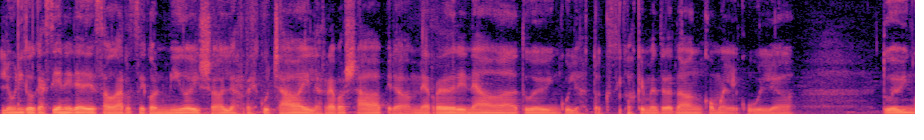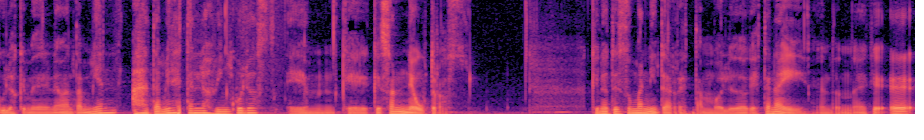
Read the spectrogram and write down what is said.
lo único que hacían era desahogarse conmigo y yo los reescuchaba y les reapoyaba, pero me redrenaba. Tuve vínculos tóxicos que me trataban como el culo. Tuve vínculos que me drenaban también. Ah, también están los vínculos em, que, que son neutros que no te suman ni te restan, boludo, que están ahí, ¿entendés? Que, eh,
